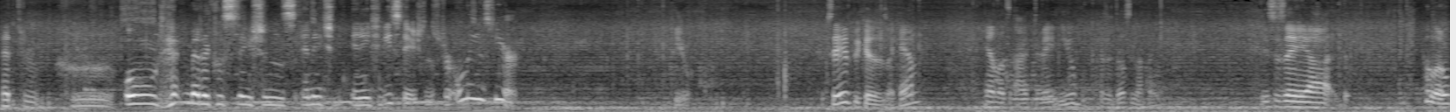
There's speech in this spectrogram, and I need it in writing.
Head through old medical stations and, stations, which are only used here. You. Save because I can, and let's activate you because it does nothing. This is a uh, hello.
